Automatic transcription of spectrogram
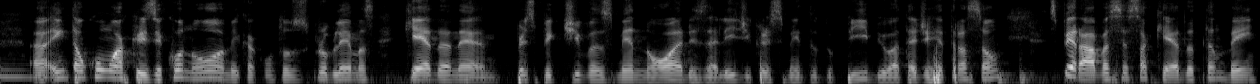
Uh, então, com a crise econômica, com todos os problemas, queda, né, perspectivas menores ali de crescimento do PIB ou até de retração, esperava-se essa queda também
